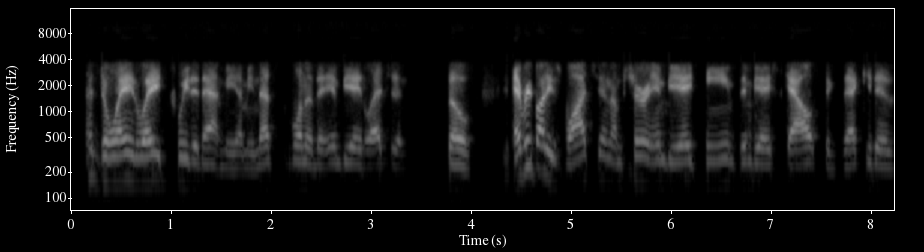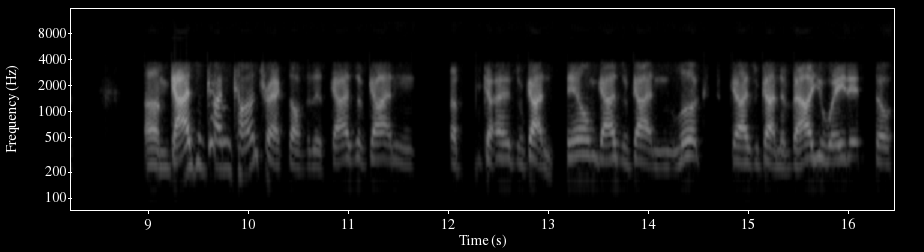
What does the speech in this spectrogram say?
Dwyane Wade tweeted at me. I mean, that's one of the NBA legends. So everybody's watching. I'm sure NBA teams, NBA scouts, executives, um, guys have gotten contracts off of this. Guys have gotten guys have gotten film. Guys have gotten looks. Guys have gotten evaluated. So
